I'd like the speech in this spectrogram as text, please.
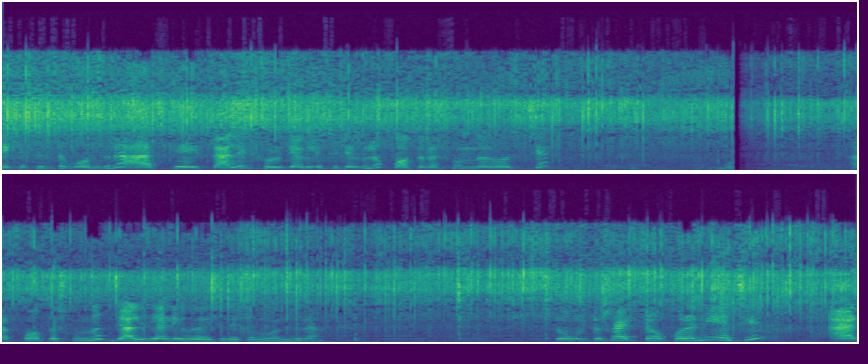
দেখেছেন তো বন্ধুরা, আজকে এই তালে সরু জাগলি পিঠেগুলো কতটা সুন্দর হচ্ছে। আর কত সুন্দর জালি জালি হয়েছে, দেখুন বন্ধুরা। তো উল্টো সাইডটাও করে নিয়েছি, আর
